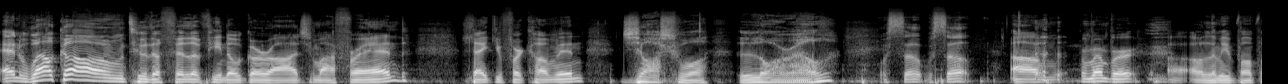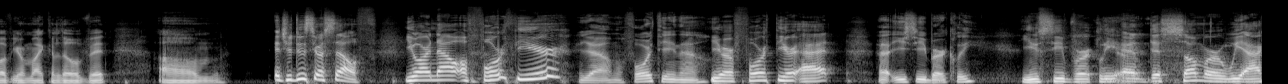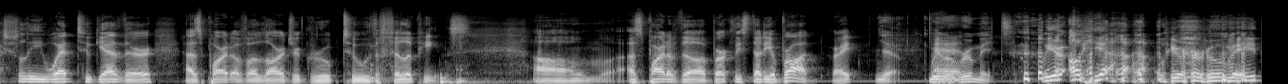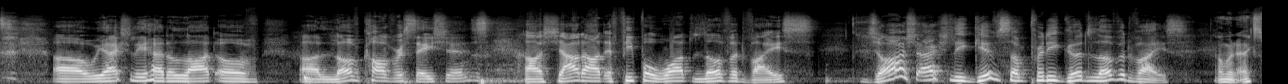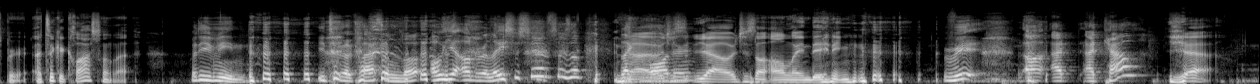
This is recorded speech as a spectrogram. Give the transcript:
And welcome to the Filipino Garage, my friend. Thank you for coming, Joshua Laurel. What's up? What's up? Um, remember, uh, oh, let me bump up your mic a little bit. Um, introduce yourself. You are now a fourth year. Yeah, I'm a fourth year now You're a fourth year at at UC Berkeley. UC Berkeley, Yeah. and this summer we actually went together as part of a larger group to the Philippines, um, as part of the Berkeley Study Abroad, right? Yeah, we And- were roommates. we were oh yeah we were roommates uh, we actually had a lot of uh, love conversations uh, shout out if people want love advice josh actually gives some pretty good love advice I'm an expert. I took a class on that. what do you mean you took a class on love oh yeah on relationships or something like Nah, modern Just, yeah, just on online dating. Re- uh, at, at cal yeah.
